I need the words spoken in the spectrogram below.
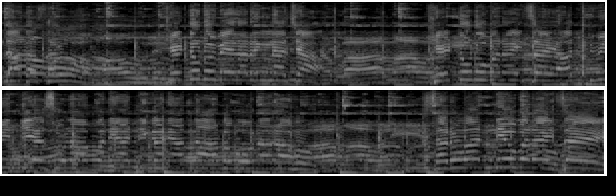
बाहेरच्या जाता सर्व खेटून उभे राहा रिंगणाच्या. खेटून उभं राहायचंय. अद्वितीय सोळा आपण या ठिकाणी आता अनुभवणार आहोत. सर्वांनी उभं राहायचंय.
